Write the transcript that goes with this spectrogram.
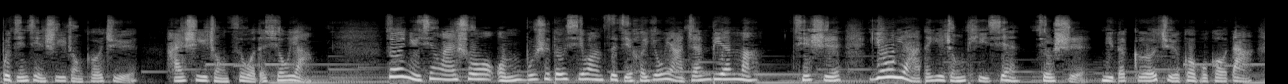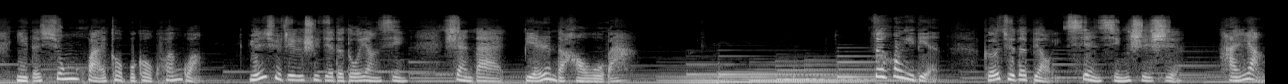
不仅仅是一种格局，还是一种自我的修养。作为女性来说，我们不是都希望自己和优雅沾边吗？其实，优雅的一种体现就是你的格局够不够大，你的胸怀够不够宽广，允许这个世界的多样性，善待别人的好恶吧。最后一点，格局的表现形式是涵养。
